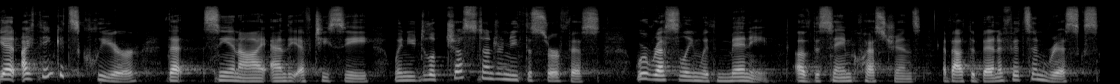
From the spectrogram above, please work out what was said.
Yet I think it's clear that CNI and the FTC, when you look just underneath the surface, we're wrestling with many of the same questions about the benefits and risks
